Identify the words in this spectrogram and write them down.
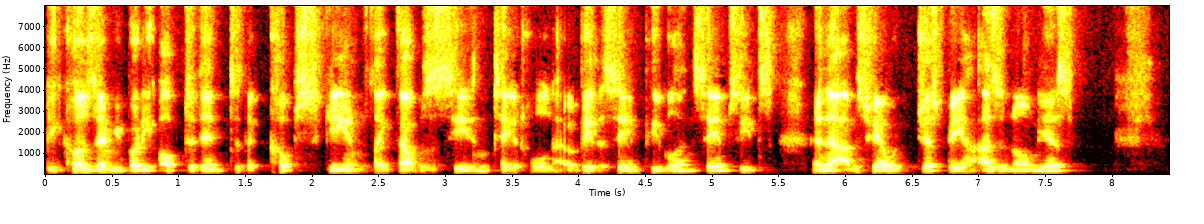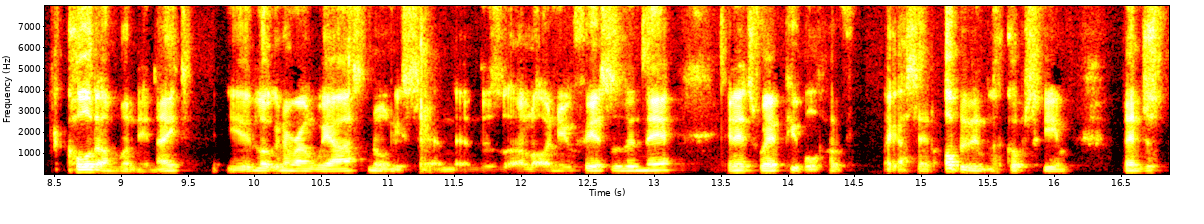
because everybody opted into the cup schemes, like that was a season ticket holder, it would be the same people in the same seats, and the atmosphere would just be as it normally is. Called it on Monday night. You're looking around where Arsenal normally sit, and, and there's a lot of new faces in there, and it's where people have, like I said, opted into the cup scheme, then just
